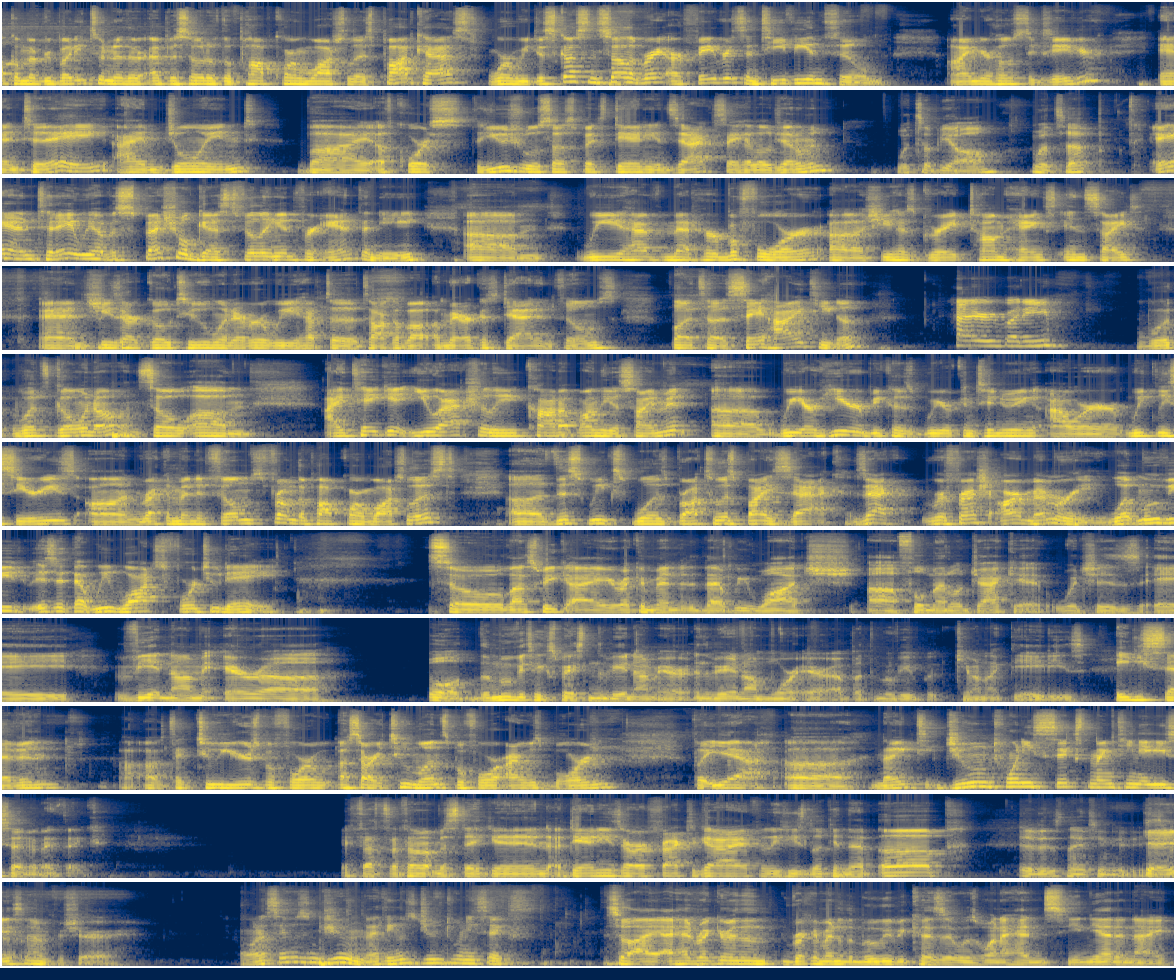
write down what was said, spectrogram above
Welcome, everybody, to another episode of the Popcorn Watch List podcast, where we discuss and celebrate our favorites in TV and film. I'm your host, Xavier, and today I am joined by, of course, the usual suspects, Danny and Zach. Say hello, gentlemen. What's up, y'all? What's up? And today we have a special guest filling in for Anthony. Um, we have met her before. Uh, she has great Tom Hanks insight, and she's our go to whenever we have to talk about America's dad in films. But uh, say hi, Tina. Hi, everybody. What, what's going on? So, um, I take it you actually caught up on the assignment. Uh, we are here because we are continuing our weekly series on recommended films from the Popcorn Watch List. Uh, this week's was brought to us by Zach. Zach, refresh our memory. What movie is it that we watched for today? So last week I recommended that we watch uh, Full Metal Jacket, which is a Vietnam era. Well, the movie takes place in the Vietnam era, in the Vietnam War era, but the movie came out in like the eighties. 87. Uh, it's like two years before, uh, sorry, two months before I was born. But yeah, uh, 19, June 26, 1987, I think. If that's if I'm not mistaken. Uh, Danny's our fact guy. I believe he's looking that up. It is 1980. Yeah, eighty-seven for sure. I want to say it was in June. I think it was June 26th. So I, I had recommended recommended the movie because it was one I hadn't seen yet, and I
